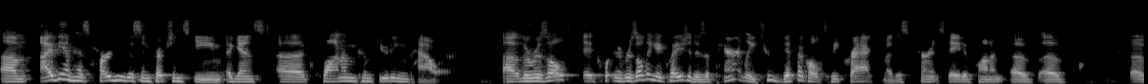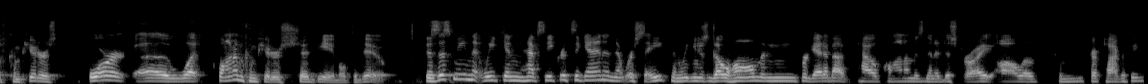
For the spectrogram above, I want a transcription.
Um, IBM has hardened this encryption scheme against uh, quantum computing power. Uh, the result, the resulting equation is apparently too difficult to be cracked by this current state of quantum of of, of computers, or uh, what quantum computers should be able to do. Does this mean that we can have secrets again and that we're safe and we can just go home and forget about how quantum is going to destroy all of cryptography?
